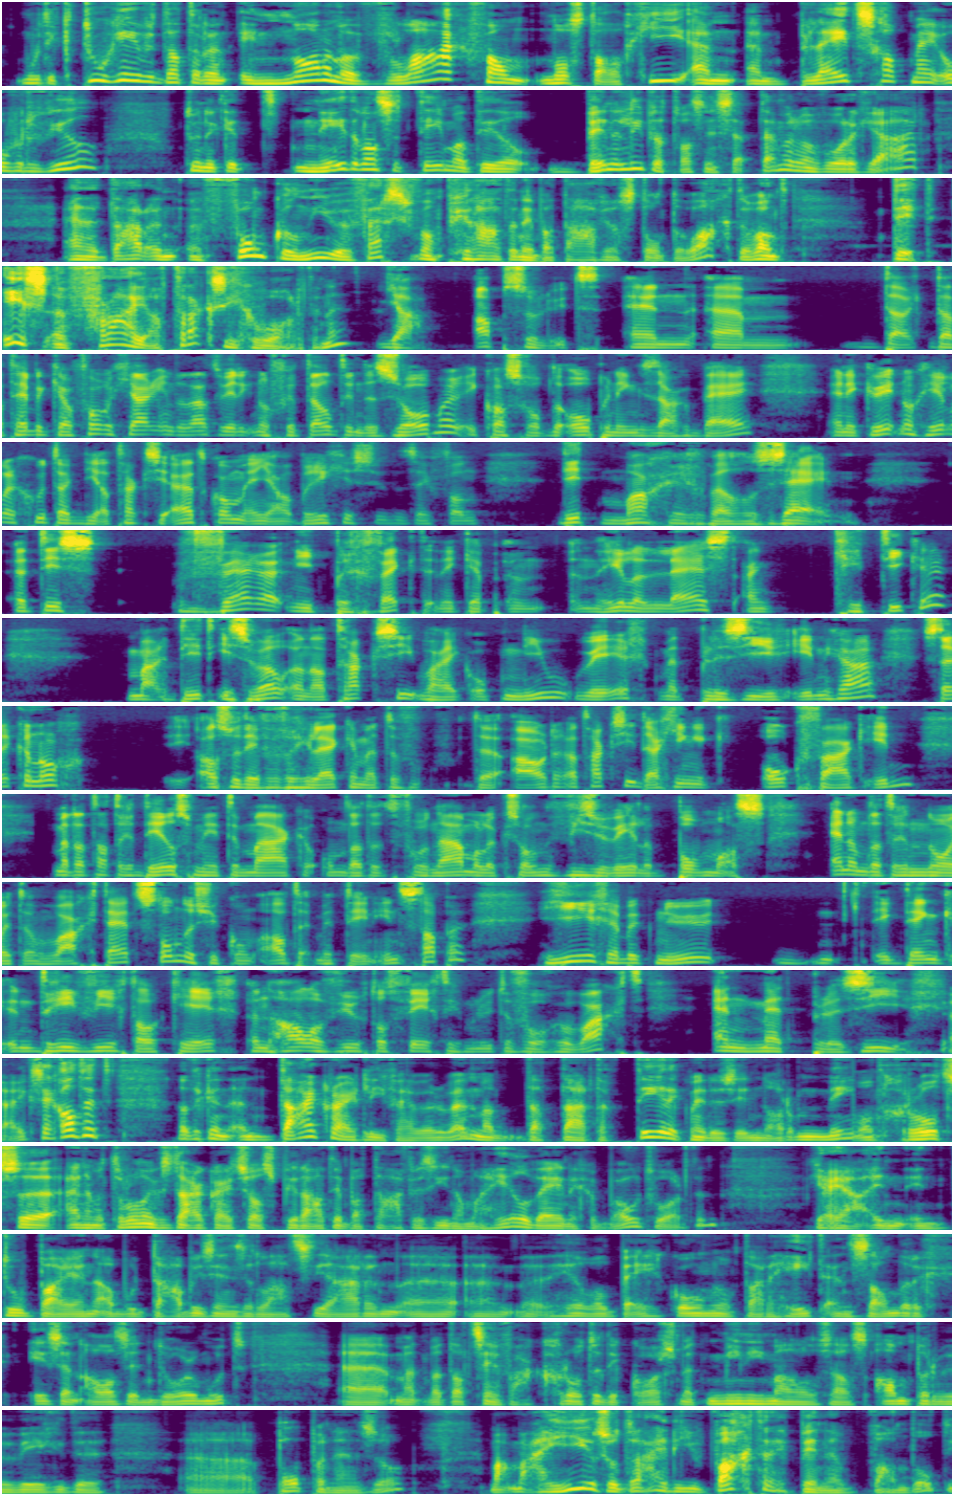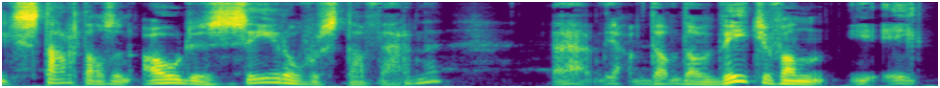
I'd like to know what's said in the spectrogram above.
moet ik toegeven dat er een enorme vlaag van nostalgie en, en blijdschap mij overviel toen ik het Nederlandse themadeel binnenliep. Dat was in september van vorig jaar. En het daar een, een fonkelnieuwe versie van Piraten in Batavia stond te wachten. Want dit is een fraaie attractie geworden, hè? Ja, Absoluut. En um, dat, dat heb ik jou vorig jaar inderdaad, weet ik nog, verteld in de zomer. Ik was er op de openingsdag bij. En ik weet nog heel erg goed dat ik die attractie uitkwam en jouw berichtje stuurde en zeg van, dit mag er wel zijn. Het is veruit niet perfect en ik heb een, een hele lijst aan kritieken. Maar dit is wel een attractie waar ik opnieuw weer met plezier in ga. Sterker nog, als we het even vergelijken met de, de oude attractie, daar ging ik ook vaak in. Maar dat had er deels mee te maken omdat het voornamelijk zo'n visuele bom was. En omdat er nooit een wachttijd stond, dus je kon altijd meteen instappen. Hier heb ik nu, ik denk een drie, viertal keer, een half uur tot veertig minuten voor gewacht. En met plezier. Ja, ik zeg altijd dat ik een, dark ride liefhebber ben, maar dat, daar dateer ik me dus enorm mee. Want grootse animatronics dark rides zoals Piraten in Batavia zien nog maar heel weinig gebouwd worden. Ja, ja in, in Dubai en Abu Dhabi zijn ze de laatste jaren uh, uh, heel wat bijgekomen, omdat daar heet en zanderig is en alles in door moet. Uh, maar, maar, dat zijn vaak grote decors met minimaal, zelfs amper bewegende uh, poppen en zo. Maar, maar, hier, zodra je die wachtrij binnen wandelt, die start als een oude zeeroverstaverne. Uh, ja, dan, dan weet je van,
